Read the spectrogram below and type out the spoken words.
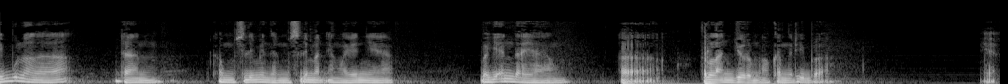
Ibu Lala dan kaum muslimin dan muslimat yang lainnya, bagi anda yang eh, terlanjur melakukan riba, ya,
